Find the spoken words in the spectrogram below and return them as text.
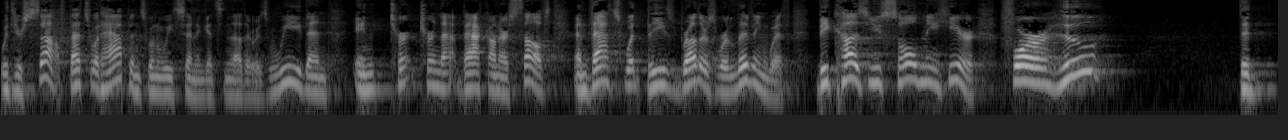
With yourself. That's what happens when we sin against another. Is we then in turn, turn that back on ourselves, and that's what these brothers were living with. Because you sold me here for who? Did,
